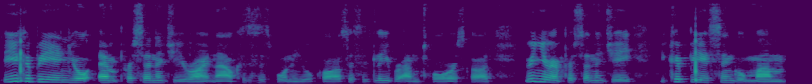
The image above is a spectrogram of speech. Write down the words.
So you could be in your Empress energy right now because this is one of your cards. This is Libra and Taurus card. You're in your Empress energy. You could be a single mum.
